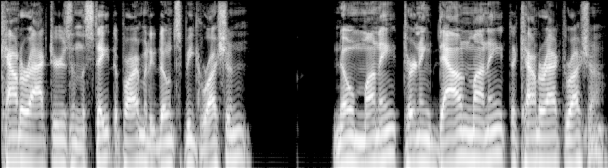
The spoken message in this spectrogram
Counteractors in the State Department who don't speak Russian? No money, turning down money to counteract Russia?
